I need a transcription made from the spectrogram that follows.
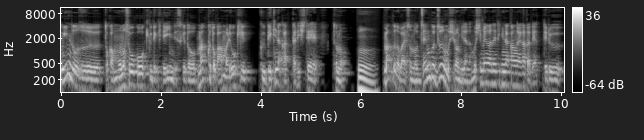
Windows とかものすごく大きくできていいんですけど、Mac とかあんまり大きくできなかったりして、その、うん。Mac の場合、その全部ズームしろみたいな虫眼鏡的な考え方でやってる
